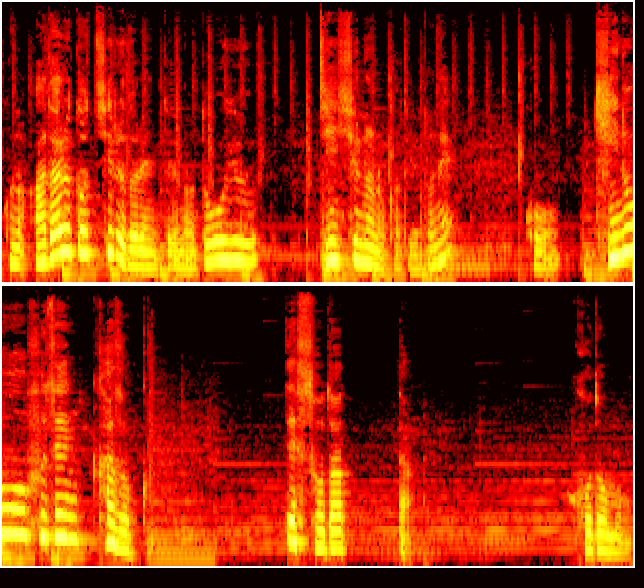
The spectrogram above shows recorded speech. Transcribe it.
このアダルト・チルドレンというのはどういう人種なのかというとね、こう、機能不全家族で育った子供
